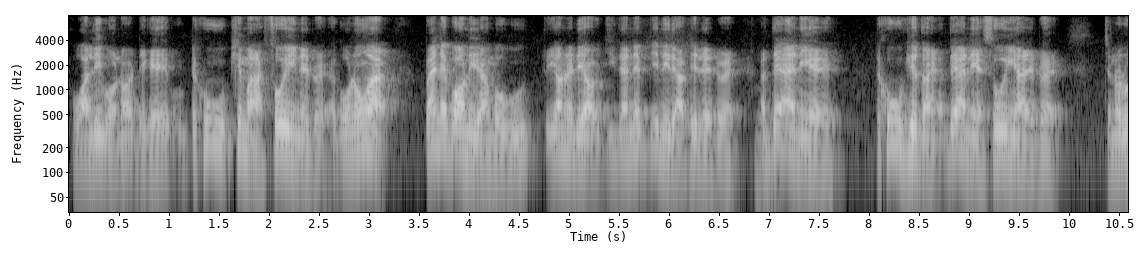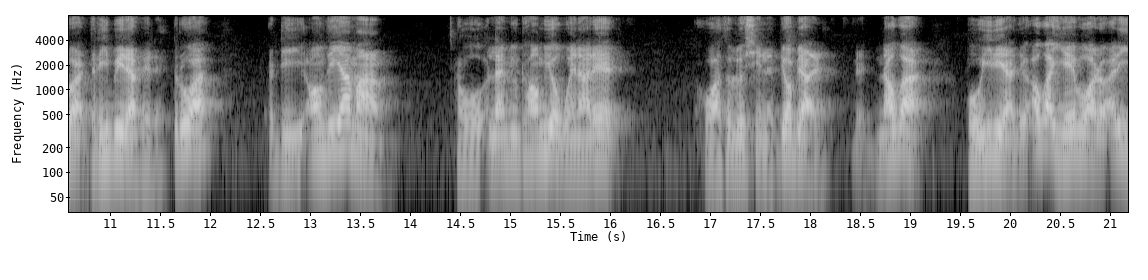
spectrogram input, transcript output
ဟိုဟာလေးပေါ့နော်တကယ်တစ်ခုခုဖြစ်မှာစိုးရိမ်နေတဲ့အတွက်အကုန်လုံးကပန်းနဲ့ပေါက်နေတာမဟုတ်ဘူးတယောက်နဲ့တယောက်ကြည်တန်းနဲ့ပြစ်နေတာဖြစ်တဲ့အတွက်အသက်အန္တရာယ်တစ်ခုခုဖြစ်သွားရင်အသက်အန္တရာယ်စိုးရိမ်ရတဲ့အတွက်ကျွန်တော်တို့ကသတိပေးတာဖြစ်တယ်သူတို့ကဒီအောင်တရားမှာဟိုအလံပြူထောင်းပြီးတော့ဝင်လာတဲ့ဟိုဟာဆိုလို့ရှိရင်လည်းပြောပြတယ်နောက်ကဘိုးကြီးတွေကအောက်ကရဲဘော်ကတော့အဲ့ဒီ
